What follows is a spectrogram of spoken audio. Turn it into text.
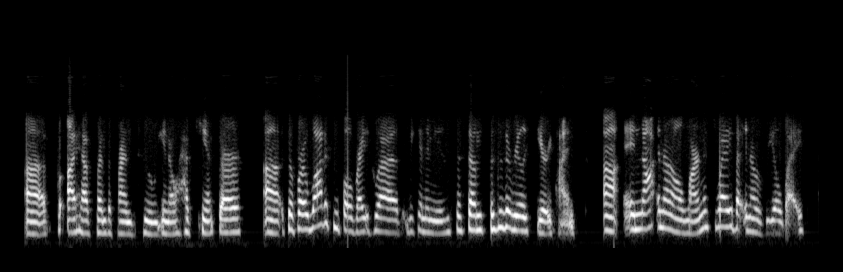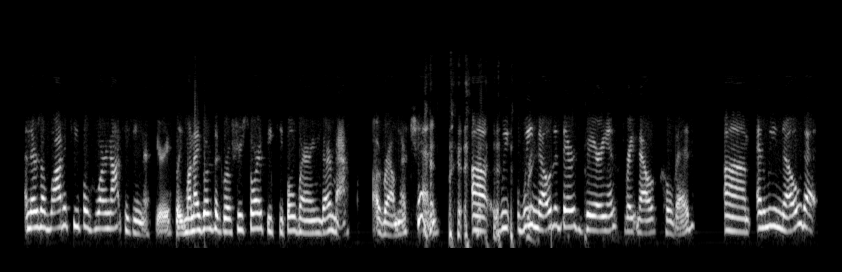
Uh, I have friends of friends who, you know, have cancer. Uh, so for a lot of people, right, who have weakened immune systems, this is a really scary time. Uh, and not in an alarmist way, but in a real way. And there's a lot of people who are not taking this seriously. When I go to the grocery store, I see people wearing their masks around their chin. Uh, we we right. know that there's variants right now of COVID. Um, and we know that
